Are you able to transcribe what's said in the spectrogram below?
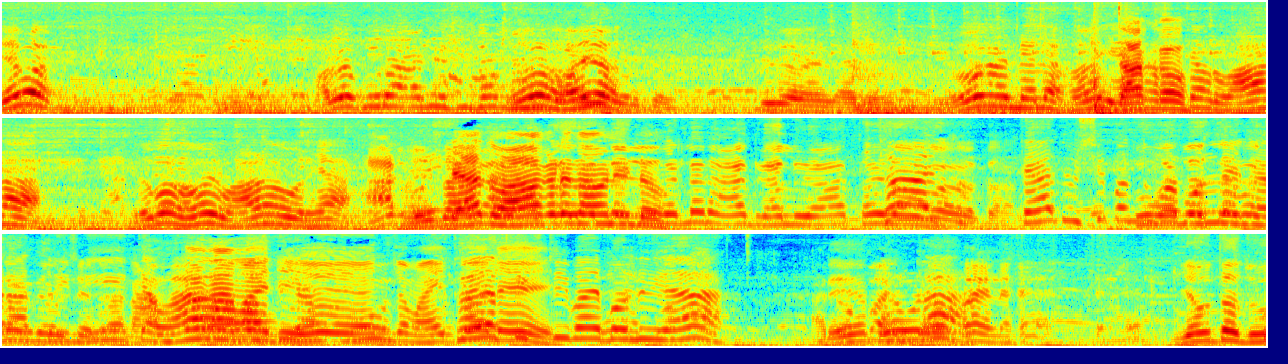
हे बघ. अबे पूरा आगे हो, दाखव. त्याच व्हाळाकडे जाऊन आता त्या दिवशी पण तुला बोललोय का रात्री मी त्या आमका काय माहिती जेवतो तू?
